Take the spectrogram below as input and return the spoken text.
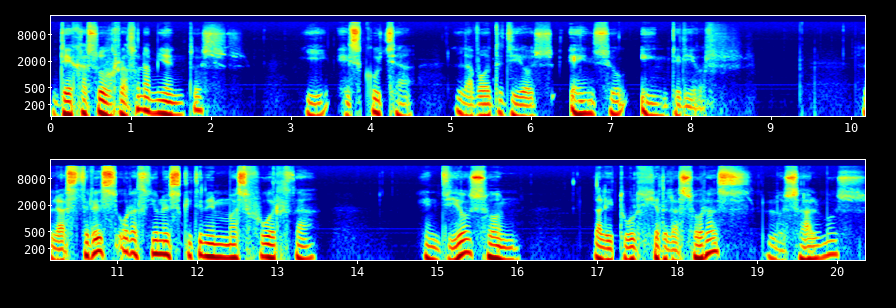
deja sus razonamientos y escucha la voz de Dios en su interior. Las tres oraciones que tienen más fuerza en Dios son la liturgia de las horas, los salmos,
